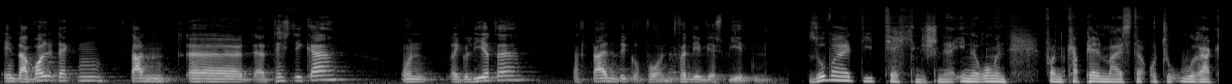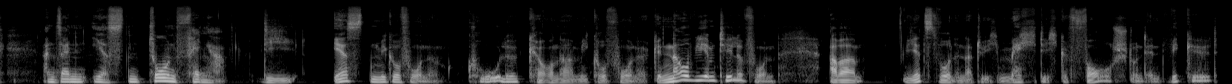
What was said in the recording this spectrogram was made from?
in der Wolldecken stand äh, der Techniker und regulierte das kleine Mikrofon, von dem wir spielten. Soweit die technischen Erinnerungen von Kapellmeister Otto Urak an seinen ersten Tonfänger. Die ersten Mikrofone, Kohlekörnermikrofone, genau wie im Telefon. Aber Jetzt wurde natürlich mächtig geforscht und entwickelt.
